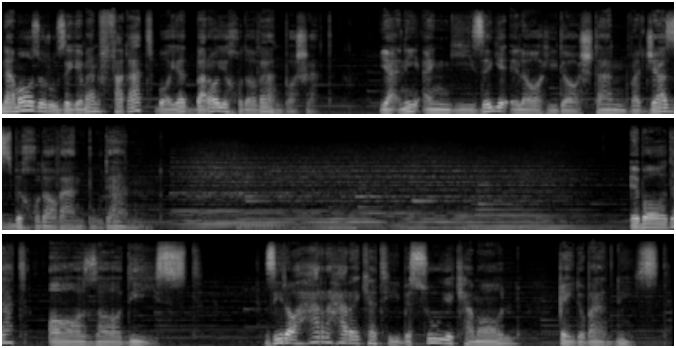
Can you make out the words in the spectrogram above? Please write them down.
نماز و روزه من فقط باید برای خداوند باشد. یعنی انگیزه الهی داشتن و جذب خداوند بودن. عبادت آزادی است زیرا هر حرکتی به سوی کمال قید و بند نیست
